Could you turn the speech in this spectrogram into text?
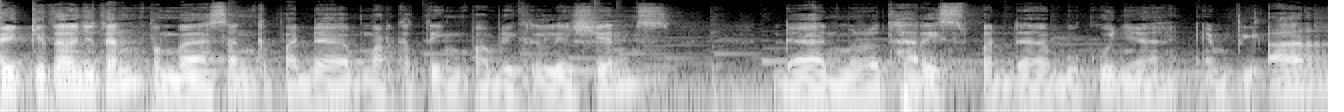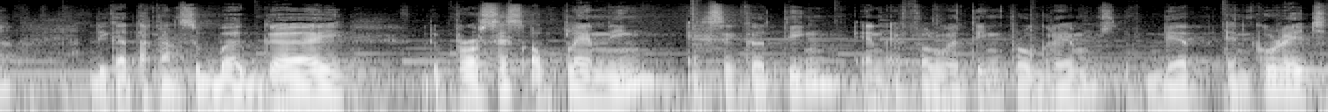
Baik, kita lanjutkan pembahasan kepada marketing public relations dan menurut Haris pada bukunya MPR dikatakan sebagai the process of planning, executing and evaluating programs that encourage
